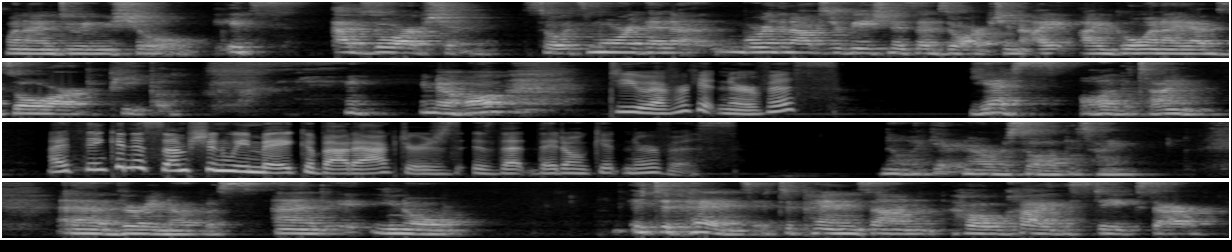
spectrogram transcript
when I'm doing a show. It's absorption. So it's more than more than observation is absorption. I, I go and I absorb people. you know? Do you ever get nervous? Yes, all the time. I think an assumption we make about actors is that they don't get nervous. No, I get nervous all the time. Uh, very nervous. And, it, you know, it depends. It depends on how high the stakes are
